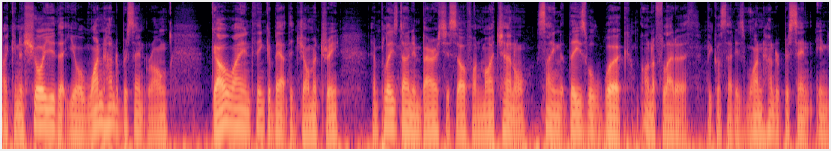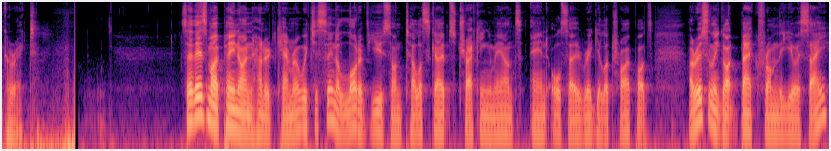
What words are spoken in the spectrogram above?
I can assure you that you're 100% wrong. Go away and think about the geometry and please don't embarrass yourself on my channel saying that these will work on a flat earth because that is 100% incorrect. So there's my P900 camera which has seen a lot of use on telescopes, tracking mounts and also regular tripods. I recently got back from the USA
